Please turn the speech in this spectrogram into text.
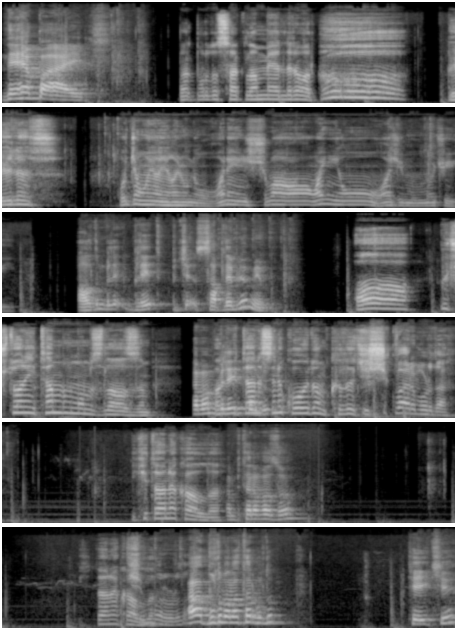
Ne yapay? Bak burada saklanma yerleri var. Beyler. Aldım blade, blade saplayabiliyor muyum? Aa, 3 tane item bulmamız lazım. Tamam Bak blade bir tanesini koydum kılıç. Işık var burada. 2 tane kaldı. buldum. Bir tane vazo. 2 tane kaldı. Kim var orada? Aa buldum anahtar buldum. K2.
